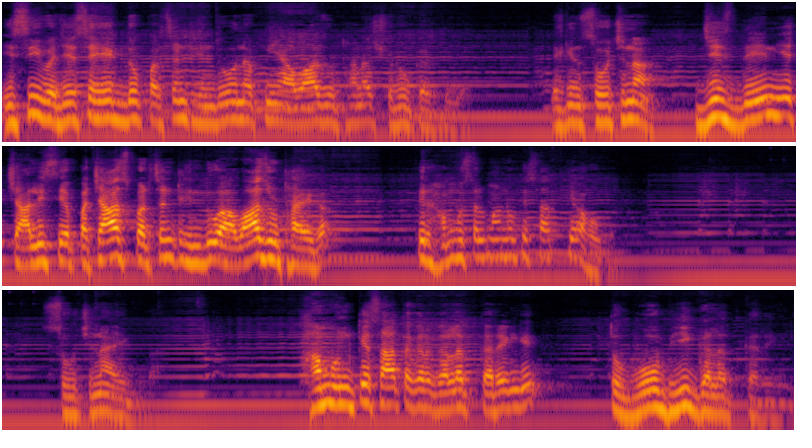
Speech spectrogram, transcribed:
इसी वजह से एक दो परसेंट हिंदुओं ने अपनी आवाज़ उठाना शुरू कर दिया। लेकिन सोचना, जिस दिन ये 40 या 50 परसेंट हिंदू आवाज़ उठाएगा, फिर हम मुसलमानों के साथ क्या होगा? सोचना एक बार हम उनके साथ अगर गलत करेंगे तो वो भी गलत करेंगे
